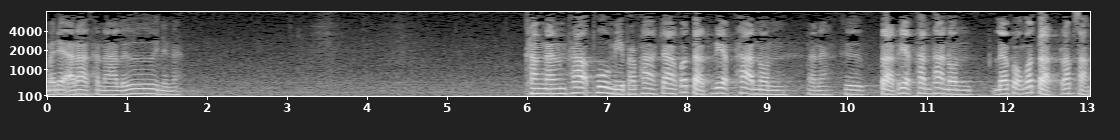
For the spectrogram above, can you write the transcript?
ไม่ได้อาราธนาเลยเนี่ยนะครั้งนั้นพระผู้มีพระภาคเจ้าก็ตรัสเรียกพระนนท์นะนะคือตรัสเรียกท่านพระนนท์ แล้วพระองค์ก็ตรัสรับสั่ง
